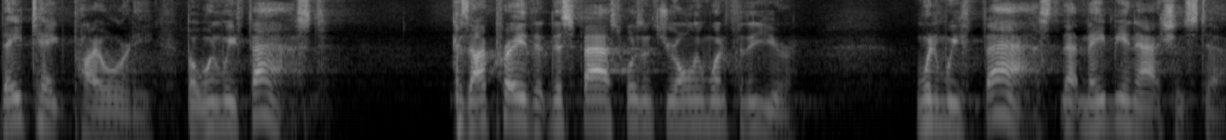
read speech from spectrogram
they take priority. But when we fast, because I pray that this fast wasn't your only one for the year, when we fast, that may be an action step.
